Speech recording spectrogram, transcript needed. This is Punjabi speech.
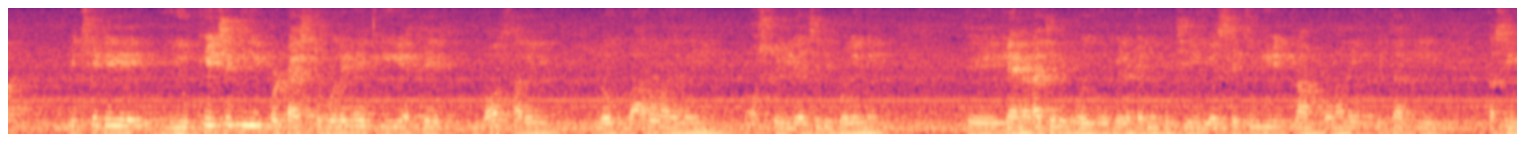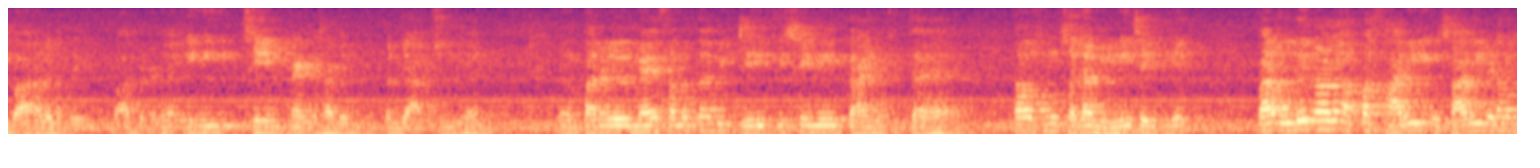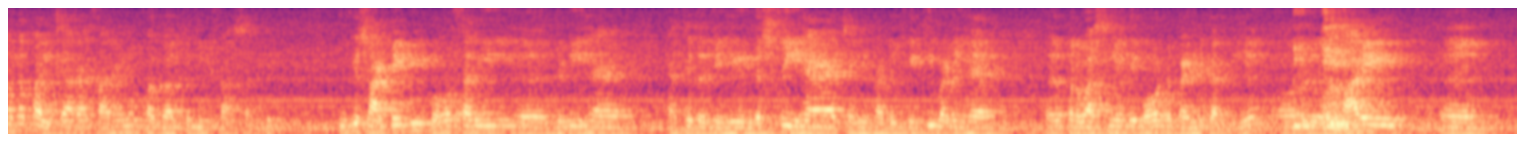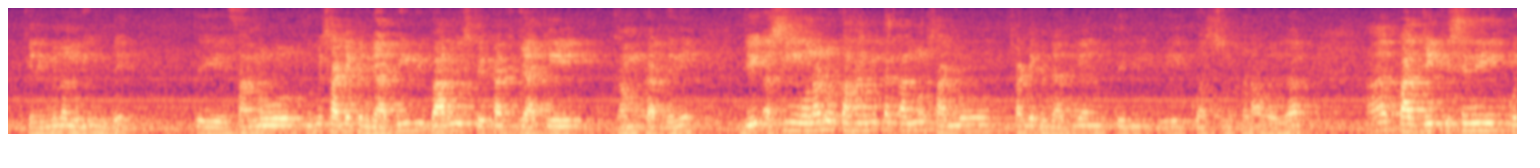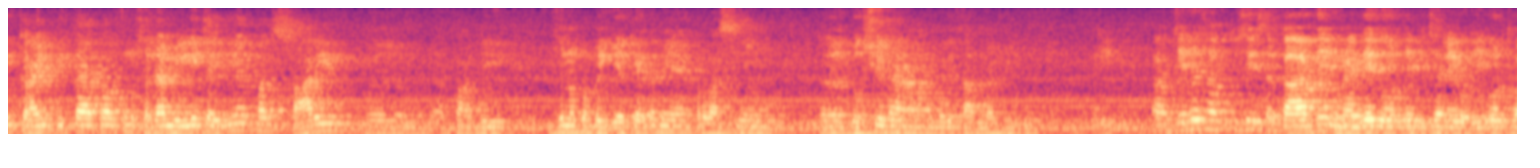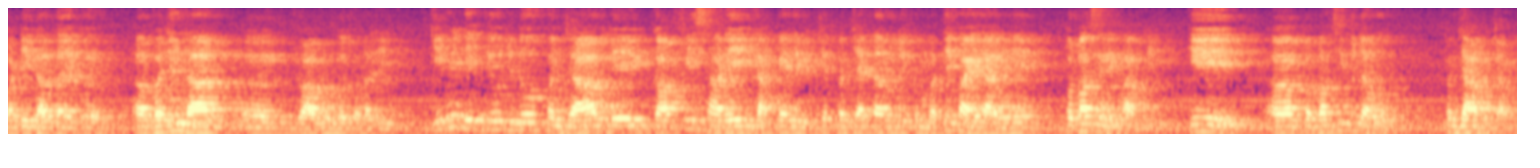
ਪਿੱਛੇ ਜੇ ਯੂਕੇ 'ਚ ਵੀ ਪ੍ਰੋਟੈਸਟ ਹੋ ਰਹੇ ਨੇ ਕਿ ਇੱਥੇ ਬਹੁਤ ਸਾਰੇ ਲੋਕ ਬਾਹਰੋਂ ਆਏ ਨੇ ਆਸਟ੍ਰੇਲੀਆ 'ਚ ਵੀ ਹੋ ਰਹੇ ਨੇ। ਤੇ ਕੈਨੇਡਾ 'ਚ ਵੀ ਹੋਏ ਹੋ ਕੇ ਹਟੇ ਨੇ ਪਿੱਛੇ ਯੂਐਸਏ 'ਚ ਵੀ ਕੰਮ ਉਹਨਾਂ ਨੇ ਕੀਤਾ ਕਿ ਅਸੀਂ ਬਾਹਰ ਵਾਲੇ ਬੰਦੇ ਬਾਹਰ ਕੱਢਣੇ ਆ। ਇਹੀ ਸੇਮ ਟ੍ਰੈਂਡ ਸਾਡੇ ਪੰਜਾਬ 'ਚ ਵੀ ਹੈ। ਪਰ ਮੈਂ ਸਮਝਦਾ ਵੀ ਜੇ ਕਿਸੇ ਨੇ ਕ੍ਰਾਈਮ ਕੀਤਾ ਹੈ, ਤਾਂ ਉਸ ਨੂੰ ਸਜ਼ਾ ਮਿਲਣੀ ਚਾਹੀਦੀ ਹੈ। ਪਰ ਉਹਦੇ ਨਾਲ ਆਪਾਂ ਸਾਰੀ ਸਾਰੀ ਜਿਹੜਾ ਉਹਨਾਂ ਦਾ ਭਾਈਚਾਰਾ ਸਾਰਿਆਂ ਨੂੰ ਆਪਾਂ ਗਲਤ ਨਹੀਂ ਕਰ ਸਕਦੇ। ਕਿਉਂਕਿ ਸਾਡੇ ਵੀ ਬਹੁਤ ਸਾਰੀ ਜਿਹੜੀ ਹੈ, ਇੱਥੇ ਤਾਂ ਜਿਹੜੀ ਇੰਡਸਟਰੀ ਹੈ, ਚਾਹੇ ਸਾਡੀ ਖੇਤੀਬਾੜੀ ਹੈ ਪ੍ਰਵਾਸੀਆਂ ਤੇ ਬਹੁਤ ਡਿਪੈਂਡ ਕਰਦੀ ਹੈ। ਔਰ ਸਾਰੇ ਕ੍ਰਿਮੀਨਲ ਨਹੀਂ ਹੁੰਦੇ। ਤੇ ਸਾਨੂੰ ਕਿਉਂਕਿ ਸਾਡੇ ਪੰਜਾਬੀ ਵੀ ਬਾਹਰਲੀ ਸਟੇਟਾਂ 'ਚ ਜਾ ਕੇ ਕੰਮ ਕਰਦੇ ਨੇ। ਜੇ ਅਸੀਂ ਉਹਨਾਂ ਨੂੰ ਕਹਾਂਗੇ ਤਾਂ ਕੱਲ ਨੂੰ ਸਾਨੂੰ, ਸਾਡੇ ਪੰਜਾਬੀਆਂ ਤੇ ਵੀ ਇਹ ਕੁਐਸਚਨ ਖੜਾ ਹੋਏਗਾ। ਪਰ ਜੇ ਕਿਸੇ ਨੇ ਕੋਈ ਕ੍ਰਾਈਮ ਕੀਤਾ ਤਾਂ ਉਸ ਨੂੰ ਸਜ਼ਾ ਮਿਲਣੀ ਚਾਹੀਦੀ ਹੈ। ਪਰ ਸਾਰੇ ਆਪਾਂ ਦੇ, ਜਿਹਨੂੰ ਆਪਾਂ ਭਈਆ ਕਹਿ ਦਿੰਦੇ ਆ ਪ੍ਰਵਾਸੀਆਂ ਨੂੰ ਦੋਸ਼ੀ ਠਹਿਰਾਉਣਾ ਮੇਰੇ ਹਿਸਾਬ ਨਾਲ ਠੀਕ ਨਹੀਂ ਸਾਹਿਬ ਤੁਸੀਂ ਸਰਕਾਰ ਦੇ ਨੁਮਾਇੰਦੇ ਤੌਰ ਤੇ ਵਿਚਰ ਰਹੇ ਹੋ ਜੀ, ਔਰ ਤੁਹਾਡੀ ਗੱਲ ਦਾ ਇੱਕ ਵਜ਼ਨਦਾਰ ਜਵਾਬ ਹੋਊਗਾ ਤੁਹਾਡਾ ਜੀ। ਕਿਵੇਂ ਦੇਖਦੇ ਹੋ ਜਦੋਂ ਪੰਜਾਬ ਦੇ ਕਾਫੀ ਸਾਰੇ ਇਲਾਕਿਆਂ ਦੇ ਵਿੱਚ ਪੰਚਾਇਤਾਂ ਵੱਲੋਂ ਇੱਕ ਮਤੇ ਪਾਏ ਜਾ ਰਹੇ ਨੇ ਪ੍ਰਵਾਸੀਆਂ ਦੇ ਖਿਲਾਫ ਜੀ? ਕਿ ਪ੍ਰਵਾਸੀ ਬਚਾਓ ਪੰਜਾਬ ਬਚਾਓ।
